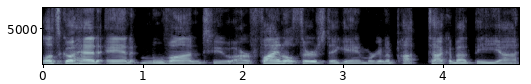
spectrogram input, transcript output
Let's go ahead and move on to our final Thursday game. We're going to po- talk about the uh,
